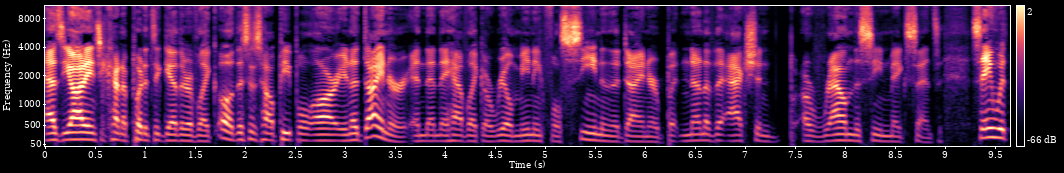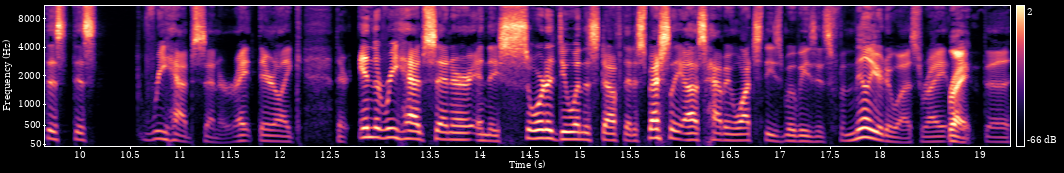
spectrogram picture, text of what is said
as the audience you kind of put it together of like oh this is how people are in a diner and then they have like a real meaningful scene in the diner but none of the action around the scene makes sense. Same with this this rehab center right? They're like they're in the rehab center and they sort of doing the stuff that especially us having watched these movies is familiar to us right? Right. Like the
